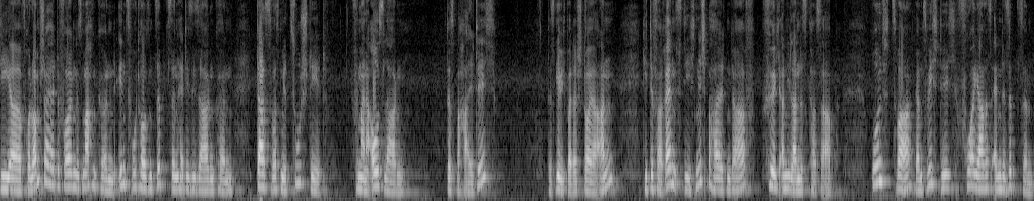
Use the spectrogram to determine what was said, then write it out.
Die äh, Frau Lomscher hätte Folgendes machen können. In 2017 hätte sie sagen können, das, was mir zusteht für meine Auslagen, das behalte ich, das gebe ich bei der Steuer an. Die Differenz, die ich nicht behalten darf, führe ich an die Landeskasse ab. Und zwar, ganz wichtig, vor Jahresende 17.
